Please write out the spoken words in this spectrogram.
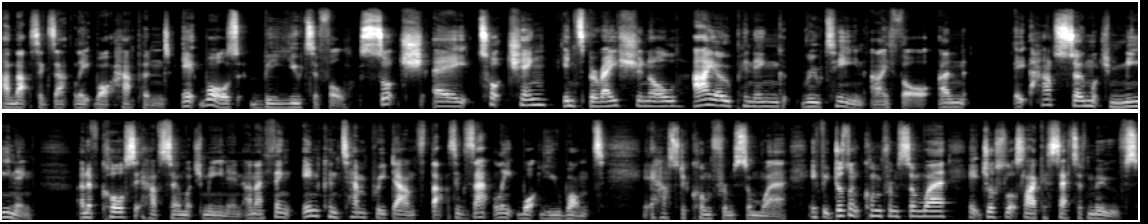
and that's exactly what happened. It was beautiful. Such a touching, inspirational, eye opening routine, I thought, and it had so much meaning. And of course, it had so much meaning. And I think in contemporary dance, that's exactly what you want. It has to come from somewhere. If it doesn't come from somewhere, it just looks like a set of moves.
